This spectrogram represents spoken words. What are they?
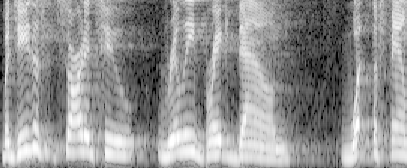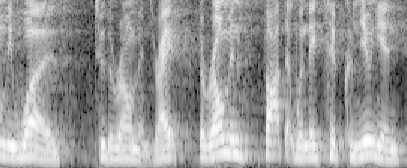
But Jesus started to really break down what the family was to the Romans, right? The Romans thought that when they took communion,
